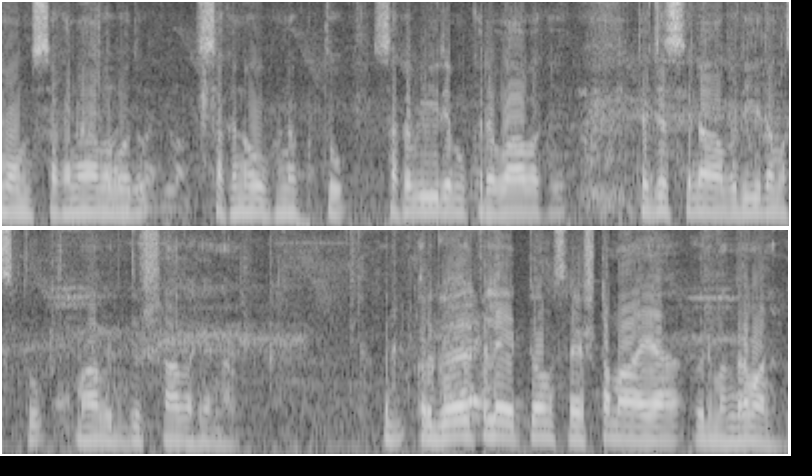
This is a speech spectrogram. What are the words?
ഓം സഹനാവതു സഹനോ ഭുനക്തു സഹവീര്യം കരവാവഹെ തജസ്സിനാവതീതമസ്തു മാ വിദ്യുഷാവഹെ എന്നാണ്. ഋഗ്വേദത്തിലെ ഏറ്റവും ശ്രേഷ്ഠമായ ഒരു മന്ത്രമാണിത്.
